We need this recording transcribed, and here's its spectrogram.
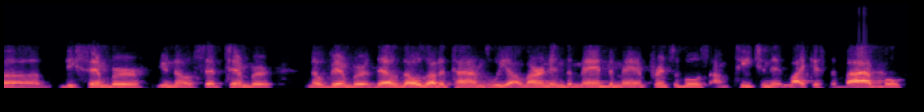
uh, December, you know, September, November. Those those are the times we are learning the man-to-man principles. I'm teaching it like it's the Bible.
